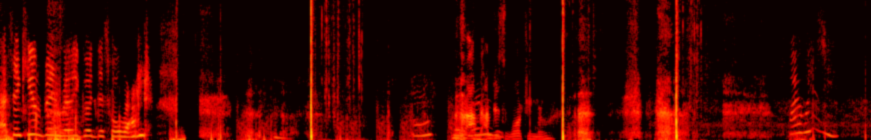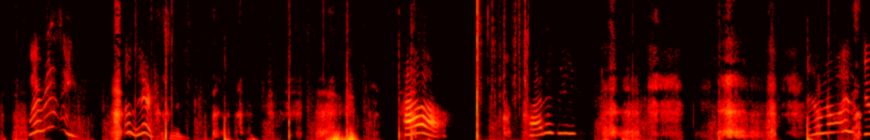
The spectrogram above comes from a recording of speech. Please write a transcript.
I think you've been really good this whole round. Bro, I'm, I'm just watching, bro. Where is he? Where is he? Oh, there. It's in your How? How does he? I don't know how to do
